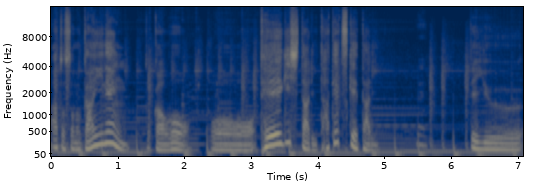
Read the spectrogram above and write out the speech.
あとその概念とかをこう定義したり立てつけたりうん。っていう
